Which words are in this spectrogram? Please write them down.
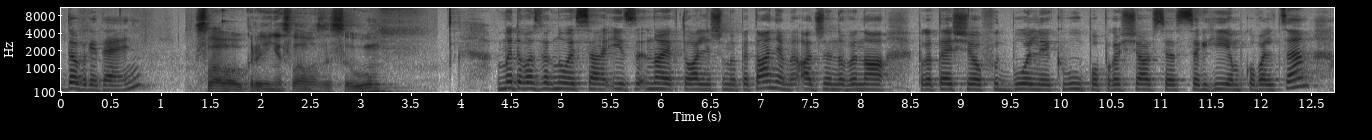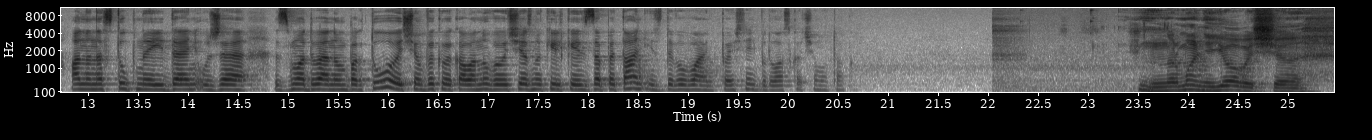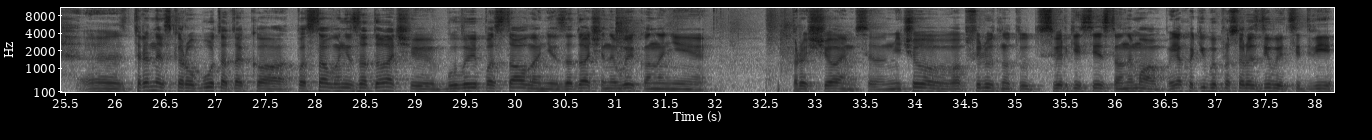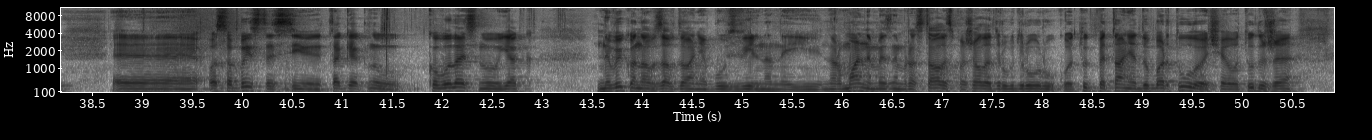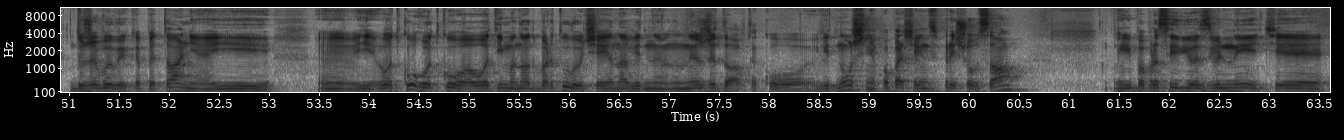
Добрий день. Слава Україні, слава ЗСУ. Ми до вас звернулися із найактуальнішими питаннями, адже новина про те, що футбольний клуб попрощався з Сергієм Ковальцем, а на наступний день уже з Мадленом Бартуловичем викликала ну величезну кількість запитань і здивувань. Поясніть, будь ласка, чому так? Нормальні явища, тренерська робота така, поставлені задачі, були поставлені, задачі не виконані. Прощаємося. Нічого абсолютно тут сверхъестественного немає. Я хотів би просто розділити ці дві е, особистості, так як ну, Ковалець, ну як не виконав завдання, був звільнений і нормально, ми з ним розстались, пожали друг другу руку. От тут питання до Бартуловича, отут вже дуже велике питання. Е, і от кого, от кого, а от іменно від Бартуловича я навіть не, не ожидав такого відношення. По-перше, він прийшов сам і попросив його звільнити. е,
